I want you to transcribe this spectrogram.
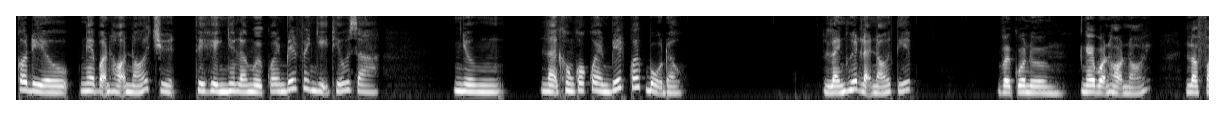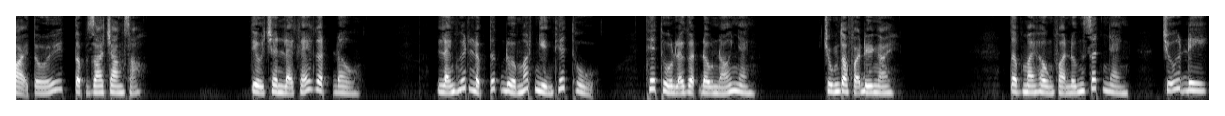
Có điều nghe bọn họ nói chuyện thì hình như là người quen biết với nhị thiếu gia nhưng lại không có quen biết quách bổ đầu. Lãnh huyết lại nói tiếp. Vậy cô nương nghe bọn họ nói là phải tới tập gia trang sao? Tiểu trần lại khẽ gật đầu lãnh huyết lập tức đưa mắt nhìn thiết thủ. Thiết thủ lại gật đầu nói nhanh. Chúng ta phải đi ngay. Tập mai hồng phản ứng rất nhanh. Chữ đi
